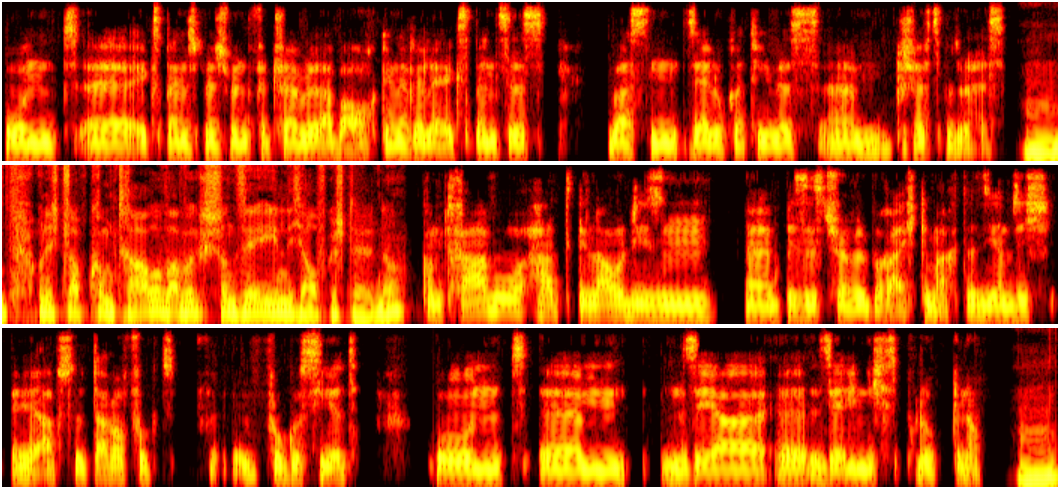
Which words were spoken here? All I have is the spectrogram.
und äh, Expense Management für Travel, aber auch generelle Expenses, was ein sehr lukratives ähm, Geschäftsmodell ist. Mhm. Und ich glaube, Comtravo war wirklich schon sehr ähnlich aufgestellt, ne? Comtravo hat genau diesen äh, Business Travel Bereich gemacht. Also sie haben sich äh, absolut darauf fokussiert und ähm, ein sehr, äh, sehr ähnliches Produkt, genau. Mhm.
